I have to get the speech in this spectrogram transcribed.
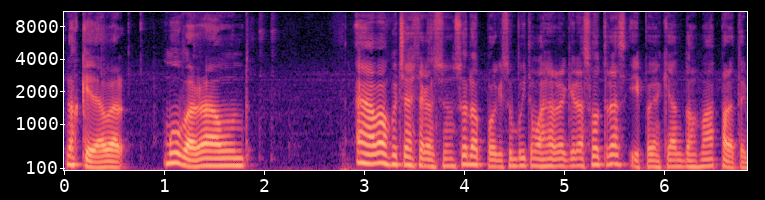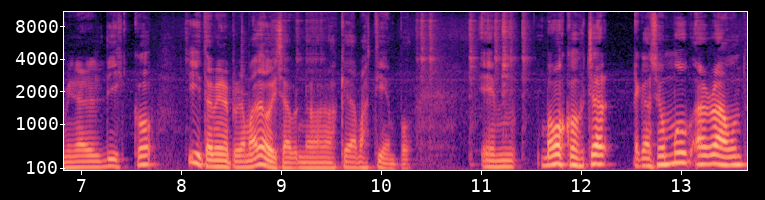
nos queda, a ver, Move Around. Ah, vamos a escuchar esta canción sola porque es un poquito más larga que las otras. Y después nos quedan dos más para terminar el disco. Y también el programa de hoy, ya no nos queda más tiempo. Em, vamos a escuchar la canción Move Around.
